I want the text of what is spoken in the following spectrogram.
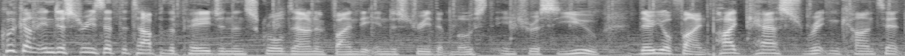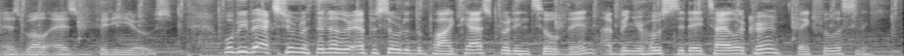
Click on industries at the top of the page and then scroll down and find the industry that most interests you. There you'll find podcasts, written content, as well as videos. We'll be back soon with another episode of the podcast, but until then, I've been your host today, Tyler Kern. Thanks for listening.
